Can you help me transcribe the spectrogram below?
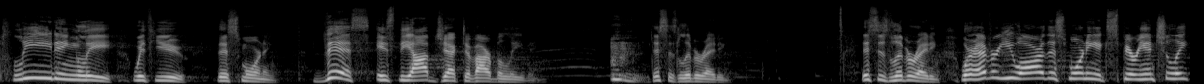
pleadingly with you this morning. This is the object of our believing. this is liberating. This is liberating. Wherever you are this morning experientially,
